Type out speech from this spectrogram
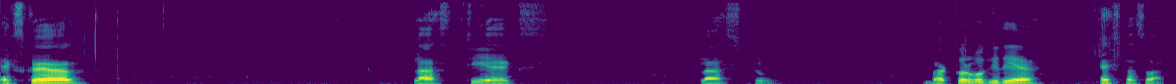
X square plus three x plus two ভাগ করব কি দিয়ে? এক্স প্লাস ওয়ান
